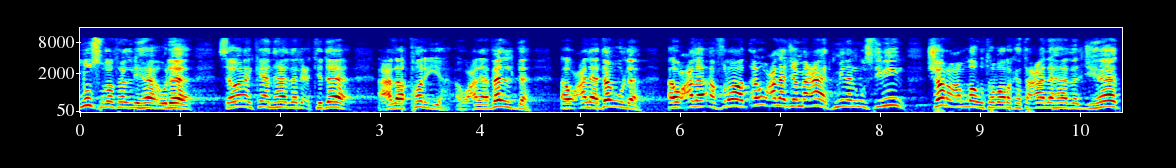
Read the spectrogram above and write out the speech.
نصرة لهؤلاء سواء كان هذا الاعتداء على قرية أو على بلدة أو على دولة أو على أفراد أو على جماعات من المسلمين شرع الله تبارك وتعالى هذا الجهاد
